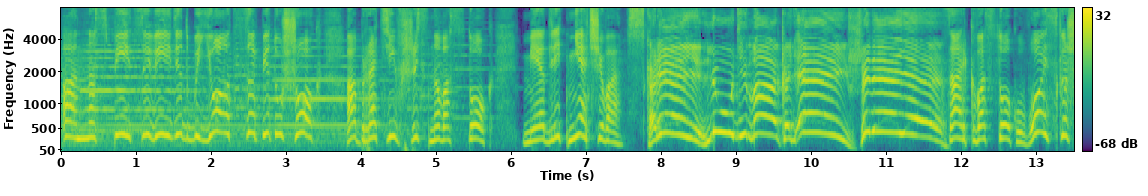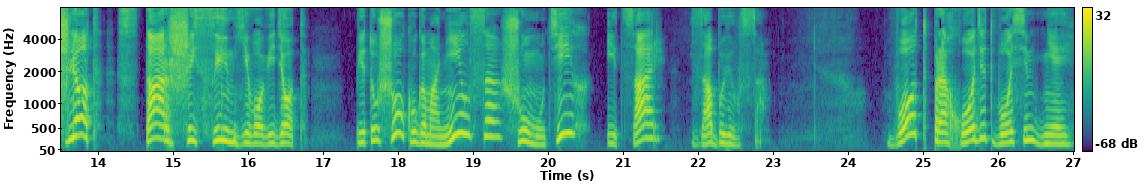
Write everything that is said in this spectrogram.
а на спице видит, бьется петушок, обратившись на восток. Медлить нечего. Скорее, люди на конь! Эй, живее! Царь к востоку войско шлет, старший сын его ведет. Петушок угомонился, шум утих, и царь забылся. Вот проходит восемь дней,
